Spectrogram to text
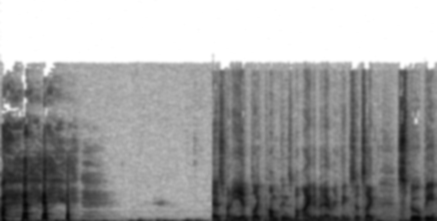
It's funny. He had like pumpkins behind him and everything, so it's like spoopy.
